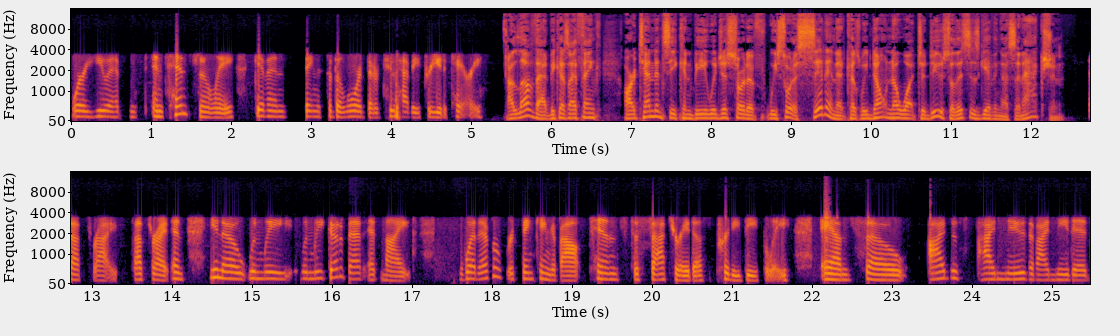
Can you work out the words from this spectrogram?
where you have intentionally given things to the Lord that are too heavy for you to carry. I love that because I think our tendency can be we just sort of we sort of sit in it because we don't know what to do. So this is giving us an action. That's right. That's right. And you know, when we when we go to bed at night, whatever we're thinking about tends to saturate us pretty deeply. And so I just I knew that I needed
